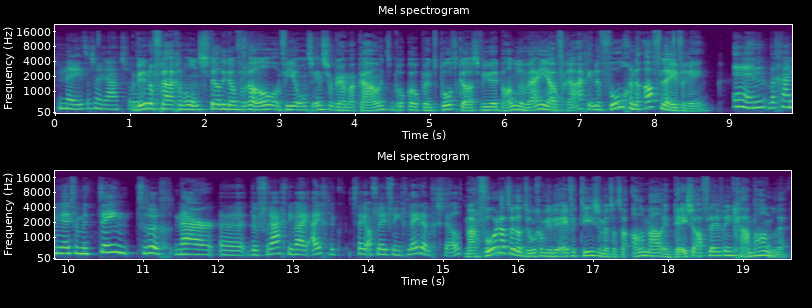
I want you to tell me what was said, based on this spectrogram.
Nee, het was een raadsel. Hebben jullie nog vragen aan ons? Stel die dan vooral via ons Instagram-account, brocco.podcast. Wie weet behandelen wij jouw vraag in de volgende aflevering. En we gaan nu even meteen terug naar eh, de vraag die wij eigenlijk twee afleveringen geleden hebben gesteld. Maar voordat we dat doen, gaan we jullie even teasen met wat we allemaal in deze aflevering gaan behandelen.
